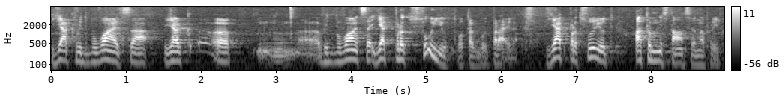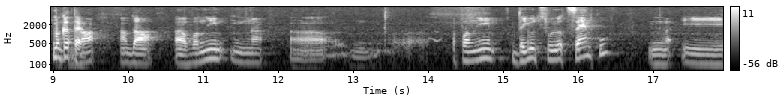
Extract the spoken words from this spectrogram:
як відбувається, як е, м, відбувається, як працюють, отак буде правильно, як працюють атомні станції, наприклад. МАГАТЕ. Да, да, вони, вони дають свою оцінку і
